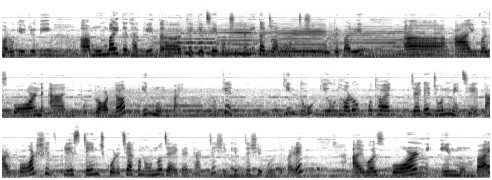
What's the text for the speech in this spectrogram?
ধরো কেউ যদি মুম্বাইতে থাকে থেকেছে এবং সেখানেই তার জন্ম হয়েছে, সে বলতে পারে I was born and brought up in Mumbai okay কিন্তু কেউ ধরো কোথাও এক জায়গায় জন্মেছে, তারপর সে প্লেস চেঞ্জ করেছে, এখন অন্য জায়গায় থাকছে, সেক্ষেত্রে সে বলতে পারে I was born in Mumbai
